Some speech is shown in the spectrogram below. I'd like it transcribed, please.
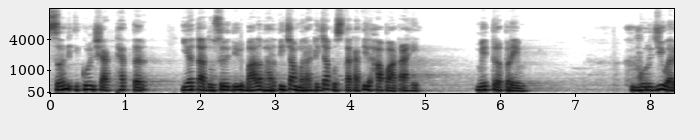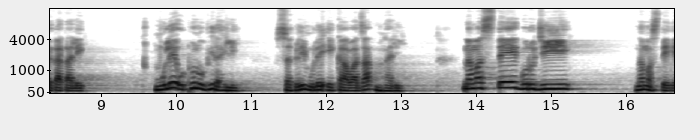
सन एकोणीसशे अठ्ठ्याहत्तर इयत्ता दुसरीतील बालभारतीच्या मराठीच्या पुस्तकातील हा पाठ आहे. मित्रप्रेम गुरुजी वर्गात आले. मुले उठून उभी राहिली. सगळी मुले एका आवाजात म्हणाली नमस्ते गुरुजी. नमस्ते.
